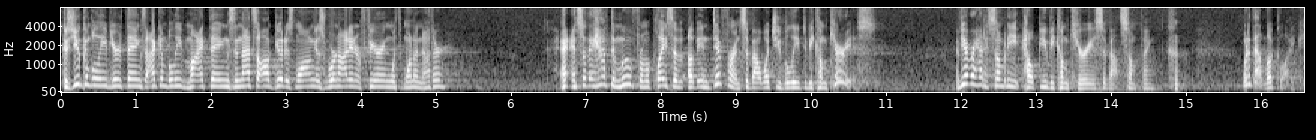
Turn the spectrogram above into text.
Because you can believe your things, I can believe my things, and that's all good as long as we're not interfering with one another. And, and so they have to move from a place of, of indifference about what you believe to become curious. Have you ever had somebody help you become curious about something? what did that look like?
